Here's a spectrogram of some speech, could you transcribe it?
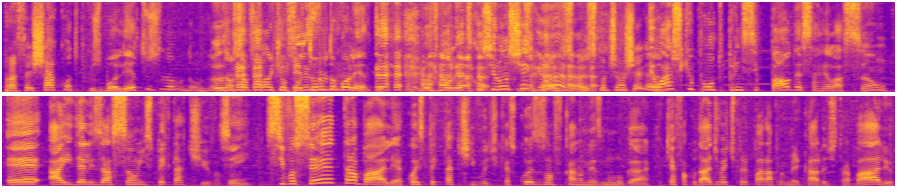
pra fechar a conta, porque os boletos não, não, não estão falando que o futuro do boleto. Os boletos continuam Os chegando. boletos continuam chegando. Eu acho que o ponto principal dessa relação é a idealização e expectativa. Sim. Se você trabalha com a expectativa de que as coisas vão ficar no mesmo lugar, que a faculdade vai te preparar para o mercado de trabalho,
